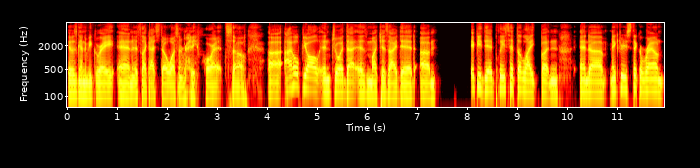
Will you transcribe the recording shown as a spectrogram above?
it was going to be great, and it's like I still wasn't ready for it. So, uh, I hope y'all enjoyed that as much as I did. Um, if you did, please hit the like button and uh, make sure you stick around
